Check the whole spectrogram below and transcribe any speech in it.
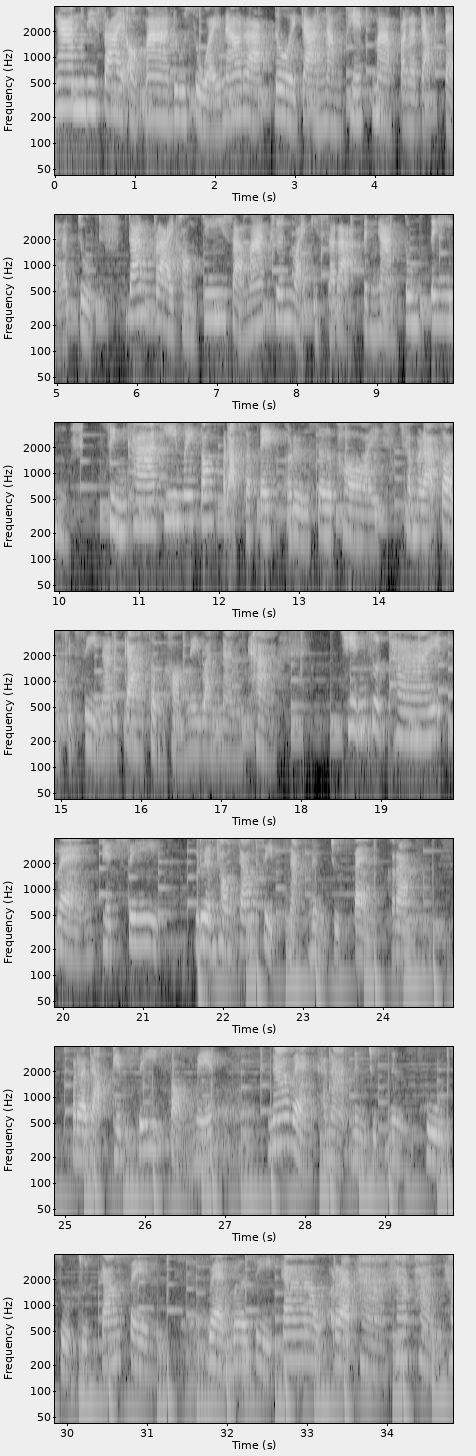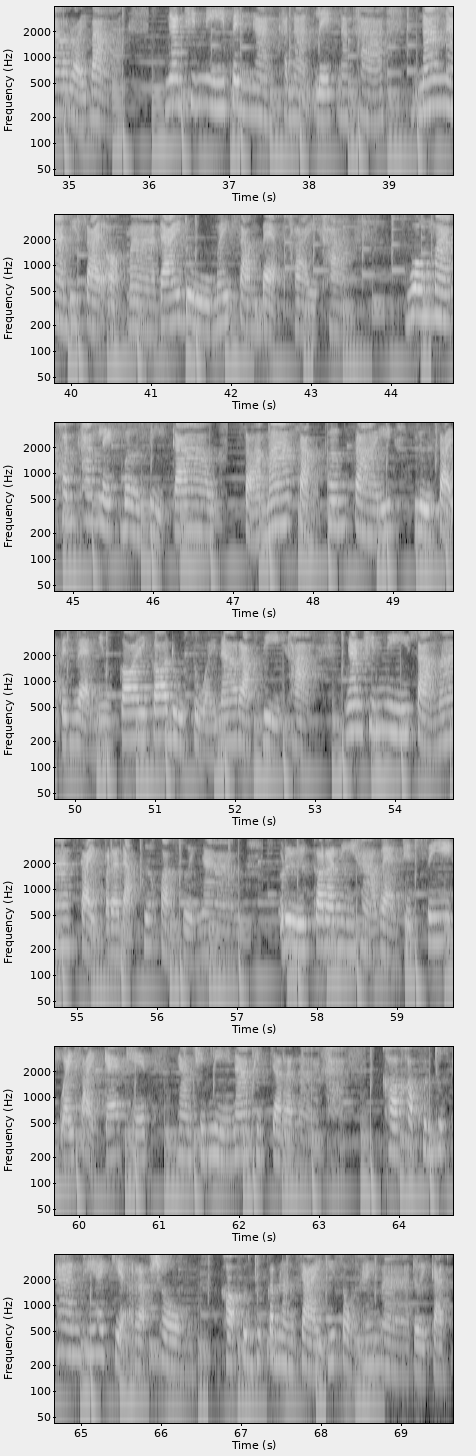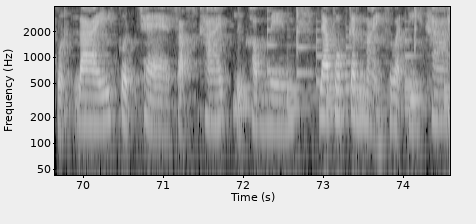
งานดีไซน์ออกมาดูสวยน่ารัก โดยการนำเพชรมาประดับแต่ละจุด ด้านปลายของจี้สามารถเคลื่อนไหวอิสระเป็นงานตุ้งติ้ง สินค้าที่ไม่ต้องปรับสเปคหรือเซอร์พอยชำระก่อน 14 นาฬิกาส่งของในวันนั้นค่ะ ชิ้นสุดท้าย แหวนเพชรซี่ เรือนทอง 90 หนัก 1.8 กรัม ประดับเพชรซี่ 2 เม็ด หน้าแหวนขนาด 1.1 คูณ 0.9 เซน แหวนเบอร์ 49 ราคา 5,500 บาท งานชิ้นนี้เป็นงานขนาดเล็กนะคะ หน้างานดีไซน์ออกมาได้ดูไม่ซ้ำแบบใครค่ะ วงมาค่อนข้างเล็กเบอร์ 49 สามารถสั่งเพิ่มไซส์หรือใส่เป็นแหวนนิ้วก้อยก็ดูสวยน่ารักดีค่ะ งานชิ้นนี้สามารถใส่ประดับเพื่อความสวยงาม หรือกรณีหาแหวนเพชรซี่ไว้ใส่แก้เคล็ดงานชิ้นนี้น่าพิจารณาค่ะ ขอขอบคุณทุกท่านที่ให้เกียรติรับชม ขอบคุณทุกกำลังใจที่ส่งให้มาโดยการกดไลค์ กดแชร์ Subscribe หรือคอมเมนต์ แล้วพบกันใหม่สวัสดีค่ะ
